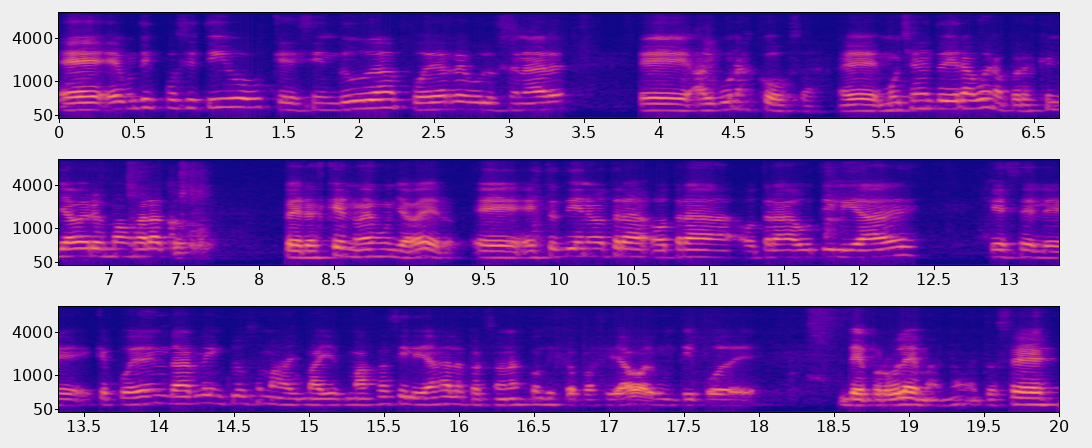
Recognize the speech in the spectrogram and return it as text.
eh, es un dispositivo que sin duda puede revolucionar eh, algunas cosas. mucha gente dirá, bueno, pero es que un llavero es más barato, pero es que no es un llavero. este tiene otra, otra, otras utilidades que, se le, que pueden darle incluso más, más, facilidades a las personas con discapacidad o algún tipo de, de problemas, ¿no? Entonces,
